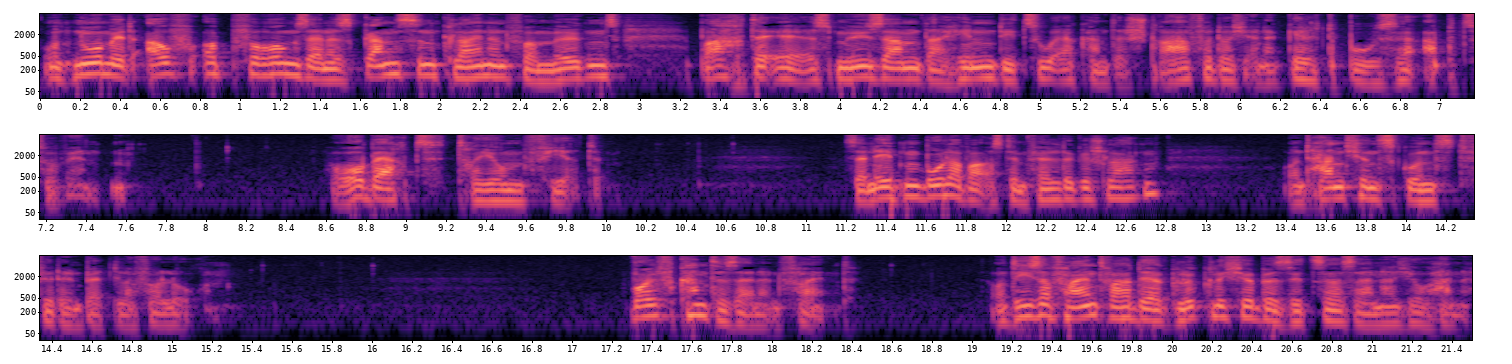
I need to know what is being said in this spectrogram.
und nur mit Aufopferung seines ganzen kleinen Vermögens brachte er es mühsam dahin, die zuerkannte Strafe durch eine Geldbuße abzuwenden. Robert triumphierte. Sein Nebenbuhler war aus dem Felde geschlagen und Hannchens Gunst für den Bettler verloren. Wolf kannte seinen Feind. Und dieser Feind war der glückliche Besitzer seiner Johanne.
